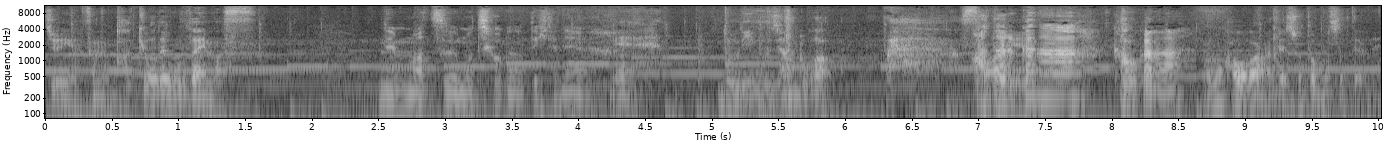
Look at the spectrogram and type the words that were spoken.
12月も佳境でございます。年末も近くなってきてね。ね。ドリームジャンボが当たるかな？買おうかな。俺も買おうかなってちょっと思っちゃったよね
